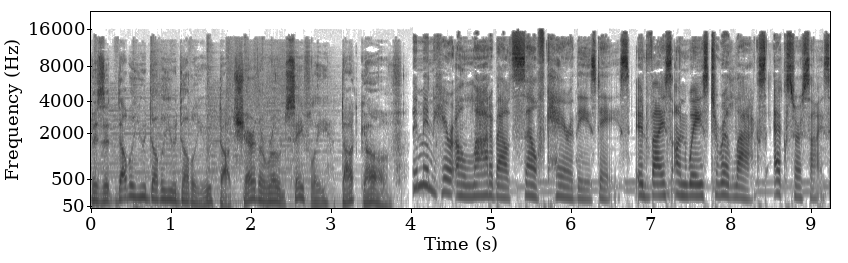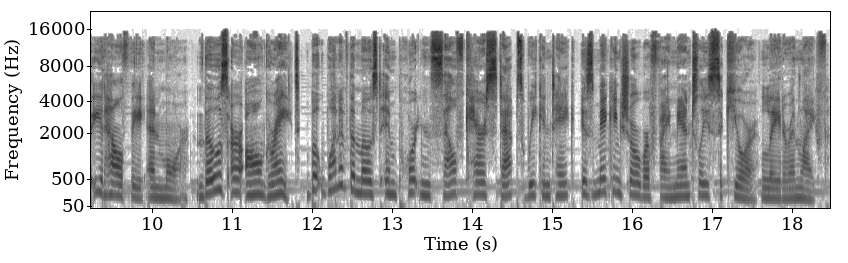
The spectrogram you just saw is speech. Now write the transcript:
Visit www.sharetheroadsafely.gov. Women hear a lot about self care these days advice on ways to relax, exercise, eat healthy, and more. Those are all great. But one of the most important self care steps we can take is making sure we're financially secure later in life.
